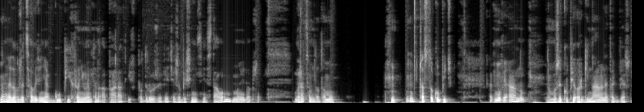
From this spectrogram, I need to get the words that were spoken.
No ale dobrze, cały dzień jak głupi chroniłem ten aparat i w podróży, wiecie, żeby się nic nie stało. No i dobrze. Wracam do domu. Hm, czas to kupić. Tak mówię, a no, no może kupię oryginalne, tak wiesz,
